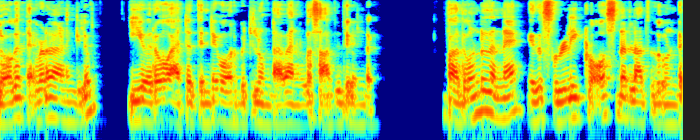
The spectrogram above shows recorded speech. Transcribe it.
ലോകത്ത് എവിടെ വേണമെങ്കിലും ഈ ഓരോ ആറ്റത്തിന്റെ ഓർബിറ്റിൽ ഉണ്ടാവാനുള്ള സാധ്യതയുണ്ട്. അപ്പൊ അതുകൊണ്ട് തന്നെ ഇത് ഫുള്ളി ക്ലോസ്ഡ് അല്ലാത്തത് കൊണ്ട്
